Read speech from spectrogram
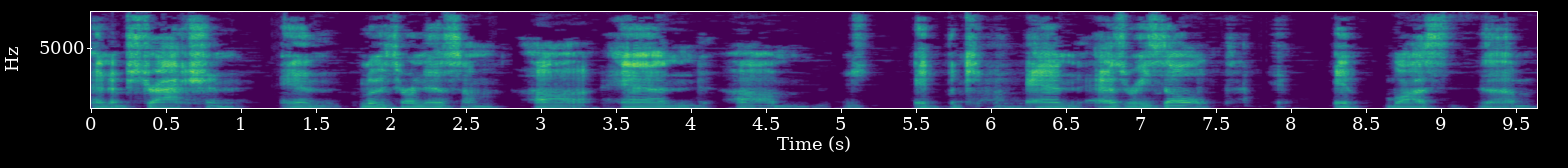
an abstraction in Lutheranism, uh, and um, it became, and as a result, it, it was the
